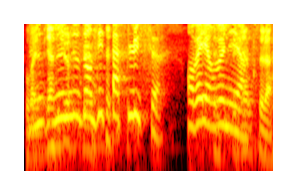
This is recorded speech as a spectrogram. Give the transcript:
Pour être bien ne nous en dites pas plus. On va y revenir. Bien de cela.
